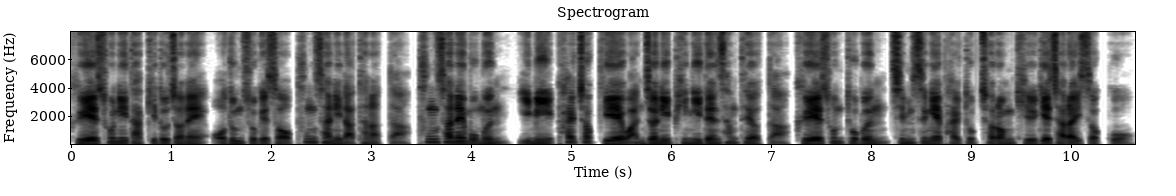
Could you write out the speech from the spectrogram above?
그의 손이 닿기도 전에 어둠 속에서 풍산이 나타났다. 풍산의 몸은 이미 팔척귀에 완전히 빙의된 상태였다. 그의 손톱은 짐승의 발톱처럼 길게 자라 있었고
